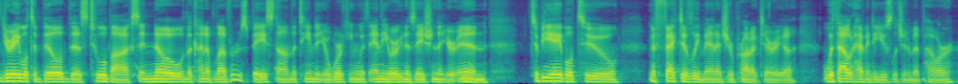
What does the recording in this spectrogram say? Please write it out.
you're able to build this toolbox and know the kind of levers based on the team that you're working with and the organization that you're in to be able to effectively manage your product area without having to use legitimate power.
